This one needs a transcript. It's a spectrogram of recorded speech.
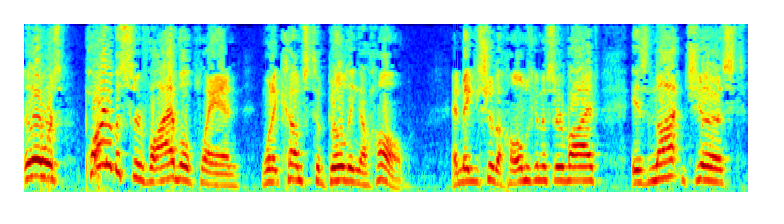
In other words, part of a survival plan when it comes to building a home and making sure the home's going to survive is not just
